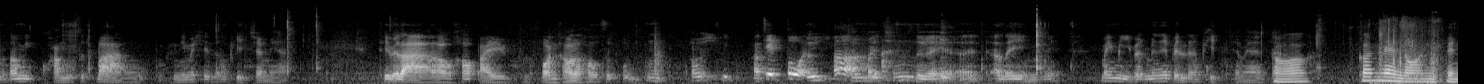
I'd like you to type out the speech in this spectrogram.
มันต้องมีความรู้สึกบาง อันนี้ไม่ใช่เรื่องผิดใช่ไหมฮะที่เวลาเราเข้าไปฝึกฝนเขาแล้วเขารู้สึกอุ๊ยเอ้ยเจ็บปวดเอ้ยเออทำไมฉันเหนื่อยอะไรอะไรอย่างนี้ไม่ไม่มีไม่ได้เป็นเรื่องผิดใช่ไหมอาจารย์อ๋อก็แน่นอนเป็น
